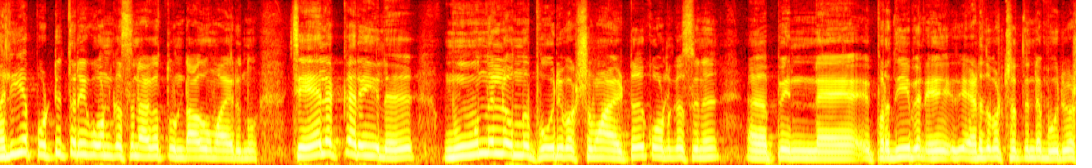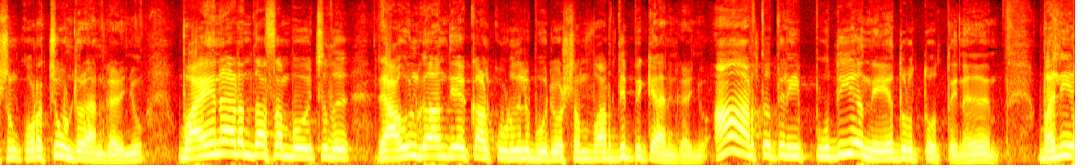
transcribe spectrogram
വലിയ പൊട്ടിത്തെറി കോൺഗ്രസിനകത്ത് ഉണ്ടാകുമായിരുന്നു ചേലക്കരയിൽ മൂന്നിലൊന്ന് ഭൂരിപക്ഷമായിട്ട് കോൺഗ്രസിന് പിന്നെ പ്രദീപൻ ഇടതുപക്ഷത്തിന്റെ ഭൂരിപക്ഷം കുറച്ചു കൊണ്ടുവരാൻ കഴിഞ്ഞു. വയനാട് എന്താ സംഭവിച്ചത്? രാഹുൽ ഗാന്ധിയേക്കാൾ കൂടുതൽ ഭൂരിപക്ഷം വർദ്ധിപ്പിക്കാൻ കഴിഞ്ഞു. ആ അർത്ഥത്തിൽ ഈ പുതിയ നേതൃത്വത്തിന് വലിയ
